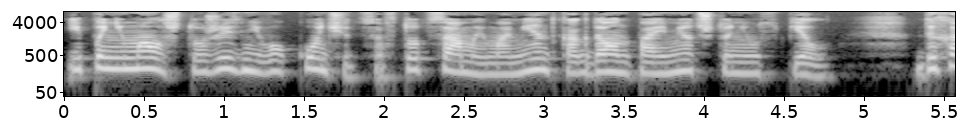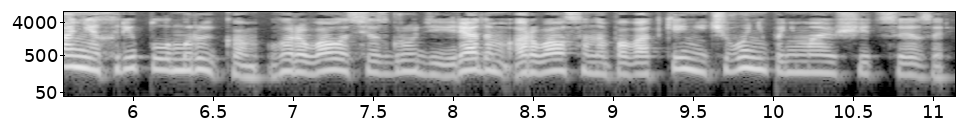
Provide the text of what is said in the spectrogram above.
и понимал, что жизнь его кончится в тот самый момент, когда он поймет, что не успел. Дыхание хриплым рыком вырывалось из груди, рядом рвался на поводке ничего не понимающий Цезарь.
